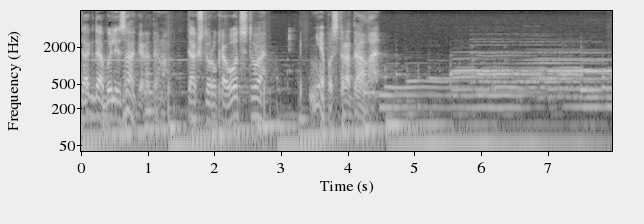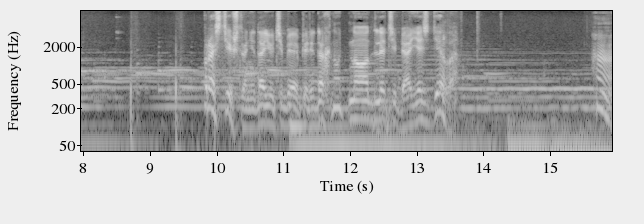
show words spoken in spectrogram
тогда были за городом, так что руководство не пострадало. Прости, что не даю тебе передохнуть, но для тебя есть дело. Хм.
